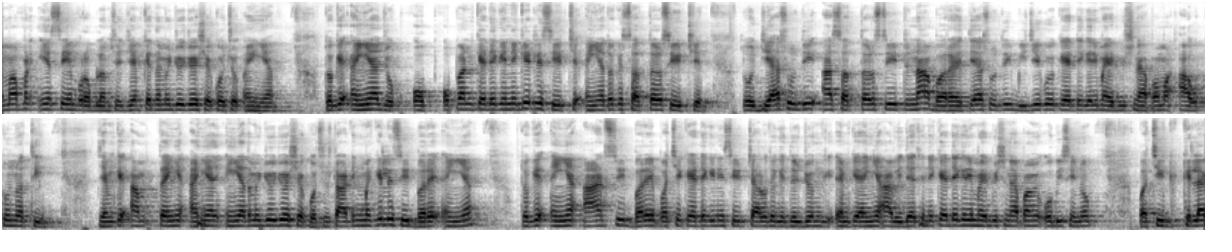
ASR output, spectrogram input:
એમાં પણ એ સેમ પ્રોબ્લેમ છે. જેમ કે તમે જોઈ જોઈ શકો છો અહીંયા. તો કે અહીંયા જો ઓપન કેટેગરીની કેટલી સીટ છે? અહીંયા તો કે સત્તર સીટ છે. તો જ્યાં સુધી આ સત્તર સીટ ના ભરાય, ત્યાં સુધી બીજી કોઈ કેટેગરીમાં એડમિશન આપવામાં આવતું નથી. જેમ કે આમ અહીંયા અહીંયા અહીંયા તમે જોઈ જોઈ શકો છો. સ્ટાર્ટિંગમાં કેટલી સીટ ભરે અહીંયા તો કે અહીંયા આઠ સીટ ભરે પછી કેટેગરીની સીટ ચાલુ થઈ ગઈ. જો એમ કે અહીંયા આ વિદ્યાર્થીની કેટેગરીમાં એડમિશન આપવામાં ઓબીસીનો પછી કેટલા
